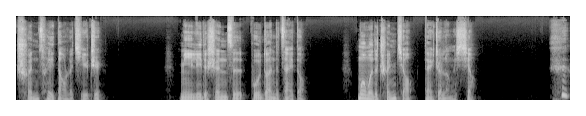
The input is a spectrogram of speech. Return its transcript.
纯粹到了极致。米粒的身子不断的在抖，默默的唇角带着冷笑：“哼，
